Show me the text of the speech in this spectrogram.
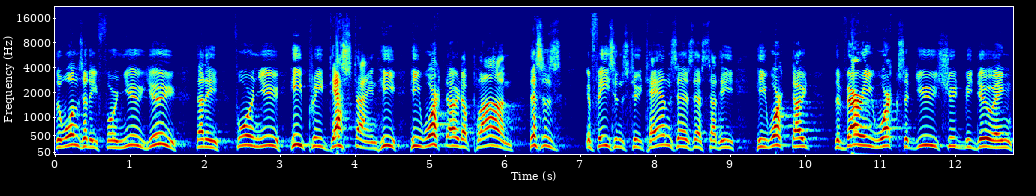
the ones that he foreknew, you, that he foreknew, he predestined. He, he worked out a plan. This is Ephesians 2:10 says this that he, he worked out the very works that you should be doing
